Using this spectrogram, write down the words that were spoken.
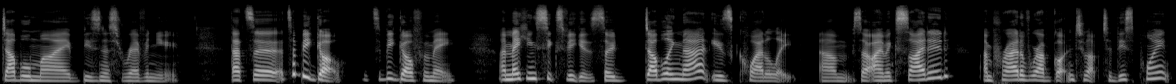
double my business revenue. That's a it's a big goal. It's a big goal for me. I'm making six figures, so doubling that is quite a leap. Um, so I'm excited. I'm proud of where I've gotten to up to this point,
